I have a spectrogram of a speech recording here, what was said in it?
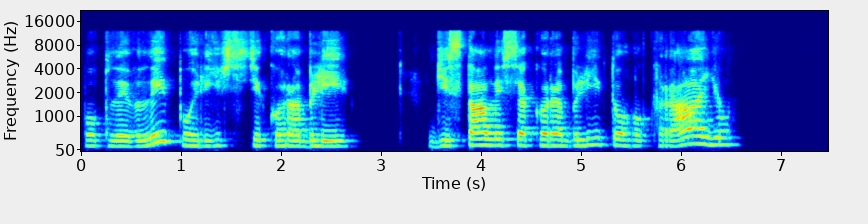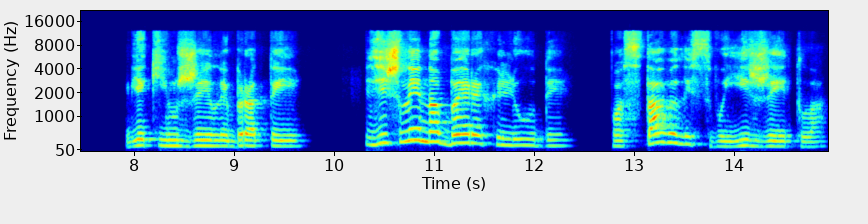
Попливли по річці кораблі, дісталися кораблі того краю, в яким жили брати. Зійшли на берег люди, поставили свої житла,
